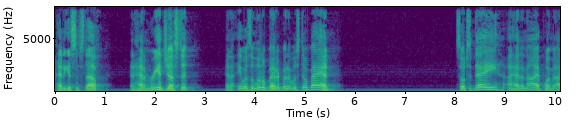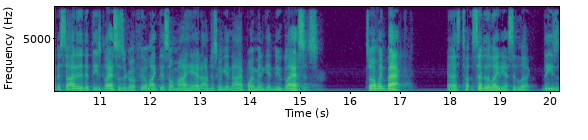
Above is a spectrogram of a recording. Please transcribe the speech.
had to get some stuff, and had them readjusted. And it was a little better, but it was still bad. So today I had an eye appointment. I decided that if these glasses are going to feel like this on my head, I'm just going to get an eye appointment and get new glasses. So I went back and I t- said to the lady, I said, Look, these,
